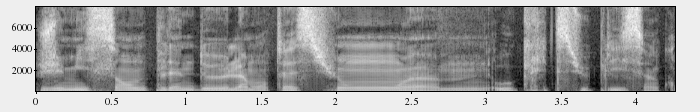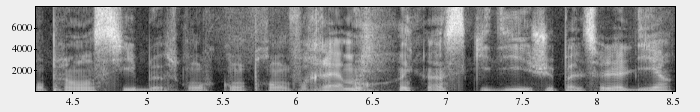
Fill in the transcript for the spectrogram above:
gémissante, pleine de lamentations euh, ou cris de supplice incompréhensibles, parce qu'on comprend vraiment rien à ce qu'il dit, et je suis pas le seul à le dire.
